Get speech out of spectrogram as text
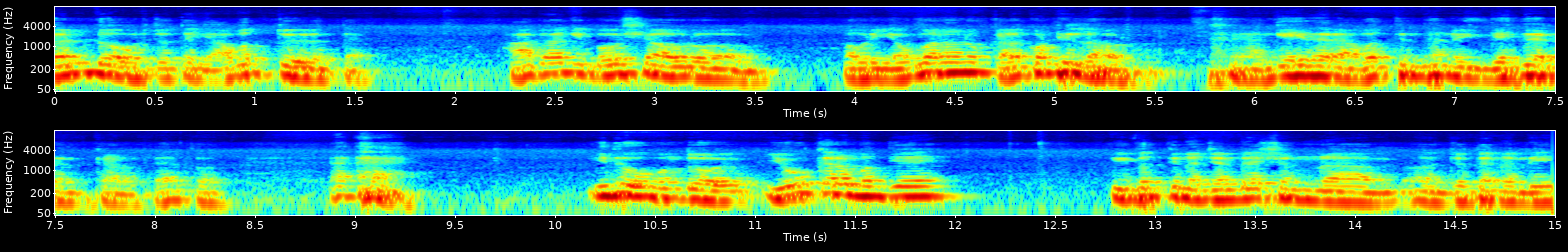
ದಂಡು ಅವ್ರ ಜೊತೆ ಯಾವತ್ತೂ ಇರುತ್ತೆ. ಹಾಗಾಗಿ ಬಹುಶಃ ಅವರು, ಅವ್ರ ಯೌವನನೂ ಕಳ್ಕೊಂಡಿಲ್ಲ ಅವರು. ಹಂಗೆ ಇದ್ದಾರೆ ಅವತ್ತಿಂದನೂ ಹಿಂಗೆ ಇದ್ದಾರೆ ಅಂತ ಕಾಣುತ್ತೆ. ಸೊ ಇದು ಒಂದು ಯುವಕರ ಮಧ್ಯೆ ಇವತ್ತಿನ ಜನರೇಷನ್ ಜೊತೆನಲ್ಲಿ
